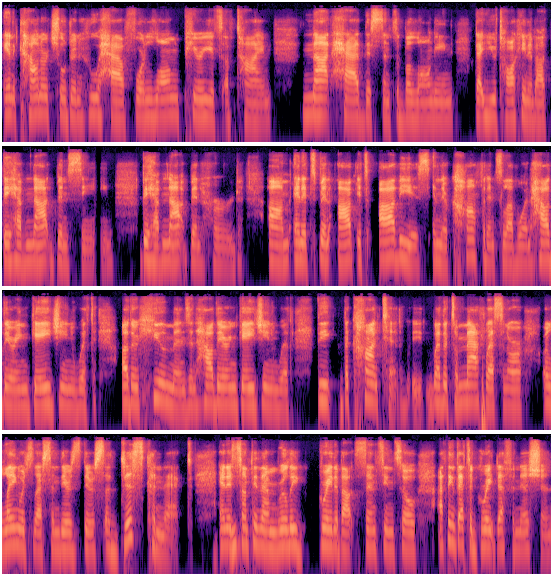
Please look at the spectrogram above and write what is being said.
encounter children who have, for long periods of time, not had this sense of belonging that you're talking about. They have not been seen, they have not been heard, um, and it's been it's obvious in their confidence level and how they're engaging with other humans and how they're engaging with the the content, whether it's a math lesson or or language lesson. There's there's a disconnect, and it's mm-hmm. something that I'm really great about sensing. So I think that's a great definition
